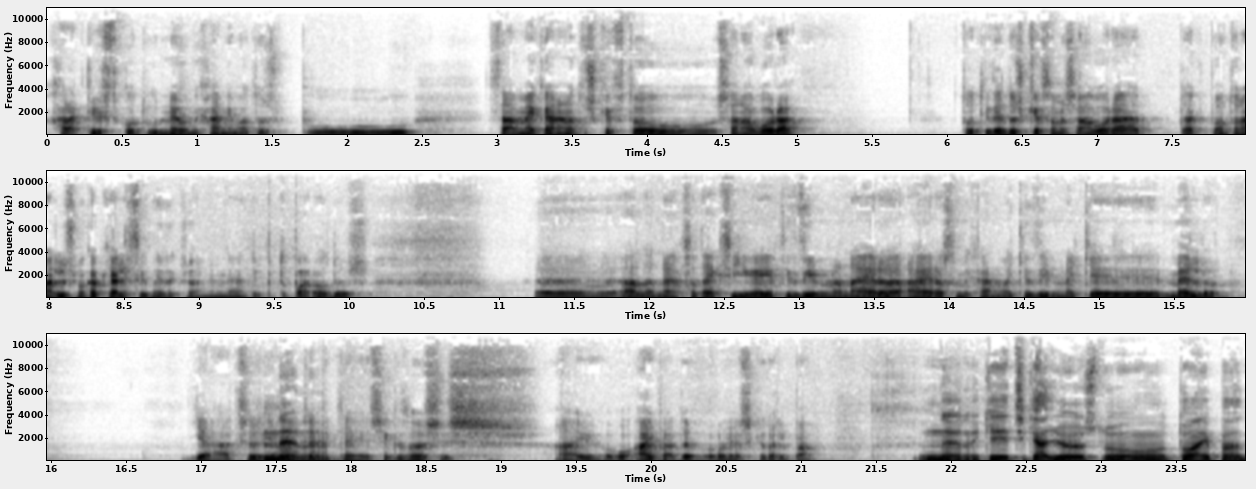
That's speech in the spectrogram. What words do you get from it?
χαρακτηριστικό του νέου μηχανήματος που θα με έκανε να το σκεφτώ σαν αγορά. Το ότι δεν το σκέφτομαι σαν αγορά, εντάξει, μπορούμε να το αναλύσουμε κάποια άλλη στιγμή, δεν ξέρω αν είναι αντίπη του παρόντος. Ε, αλλά ναι, αυτά τα 6 GB γιατί δίνουν ένα αέρα, αέρα στο μηχάνημα και δίνουν και μέλλον για ξέρεις, Ναι, για ναι. μετέπειτες εκδόσεις iO- iPad OS κτλ. Ναι, ναι. Και έτσι κι αλλιώς το, το iPad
